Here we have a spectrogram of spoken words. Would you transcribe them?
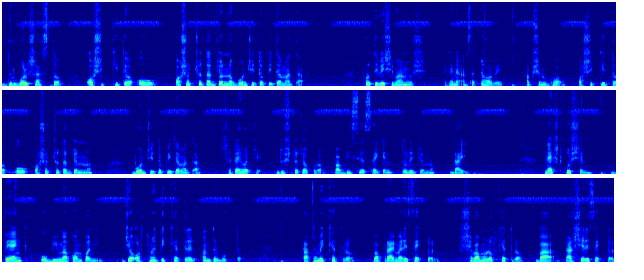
দুর্বল স্বাস্থ্য, অশিক্ষিত ও অস্বচ্ছতার জন্য বঞ্চিত পিতামাতা। প্রতিবেশী মানুষ, এখানে আনসারটা হবে অপশন ঘ, অশিক্ষিত ও অস্বচ্ছতার জন্য বঞ্চিত পিতামাতা, সেটাই হচ্ছে দুষ্টচক্র বা বিসিএস সাইকেল তৈরির জন্য দায়ী। নেক্সট কোশ্চেন ব্যাংক ও বীমা কোম্পানি যে অর্থনৈতিক ক্ষেত্রের অন্তর্ভুক্ত। প্রাথমিক ক্ষেত্র বা প্রাইমারি সেক্টর সেবামূলক ক্ষেত্র বা টার্সিয়ারি সেক্টর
